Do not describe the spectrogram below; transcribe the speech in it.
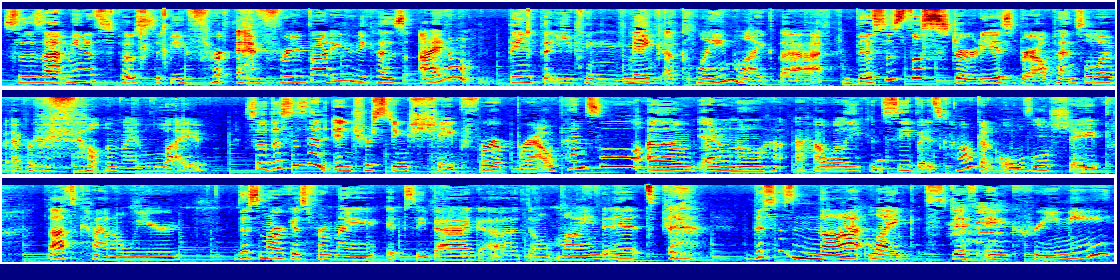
So does that mean it's supposed to be for everybody? Because I don't think that you can make a claim like that. This is the sturdiest brow pencil I've ever felt in my life. So this is an interesting shape for a brow pencil. Um, I don't know how well you can see, but it's kind of like an oval shape. That's kind of weird. This mark is from my Ipsy bag. Uh, don't mind it. this is not like stiff and creamy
